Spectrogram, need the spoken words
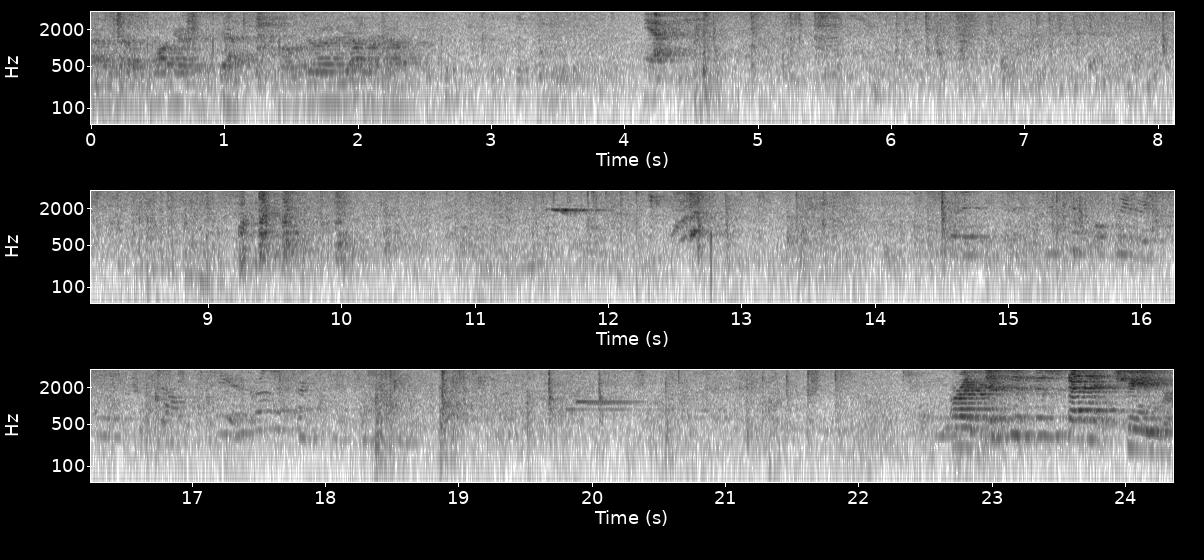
I was, I was walking up the steps, well, we're going to the upper house. All right, this is the Senate chamber.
